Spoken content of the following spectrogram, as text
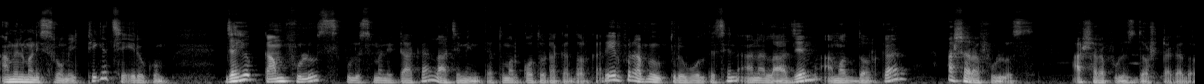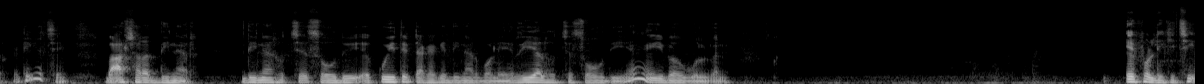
আমেল মানে শ্রমিক, ঠিক আছে? এরকম। যাই হোক, কাম ফুলুস ফুলুস মানে টাকা লাজেমিনতা তোমার কত টাকা দরকার? এরপর আপনি উত্তরে বলতেছেন, আনা লাজেম, আমার দরকার আশারা ফুলুস। আশারা ফুলুস দশ টাকা দরকার, ঠিক আছে? বা আশারা দিনার। দিনার হচ্ছে সৌদি, কুয়েতের টাকাকে দিনার বলে, রিয়াল হচ্ছে সৌদি হ্যাঁ? এইভাবে বলবেন। এরপর লিখেছি,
